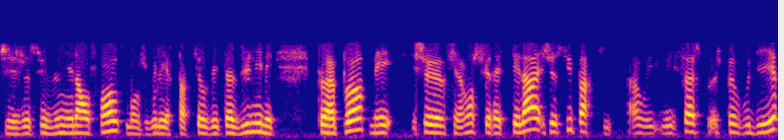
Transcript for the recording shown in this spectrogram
Je, je, suis venue là en France. Bon, je voulais repartir aux États-Unis, mais peu importe. Mais je, finalement, je suis restée là. Je suis partie. Ah oui, oui, ça, je peux, je peux vous dire.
